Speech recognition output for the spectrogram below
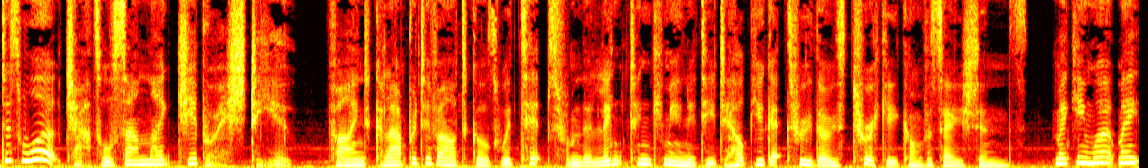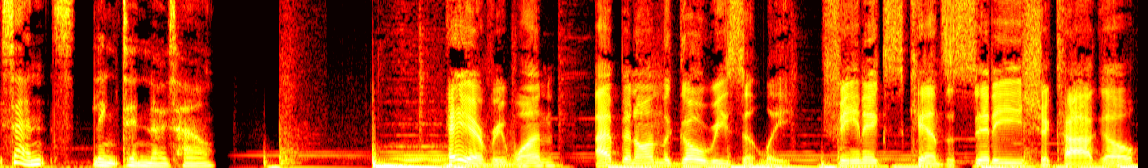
Does work chat all sound like gibberish to you? Find collaborative articles with tips from the LinkedIn community to help you get through those tricky conversations. Making work make sense? LinkedIn knows how. Hey everyone, I've been on the go recently Phoenix, Kansas City, Chicago.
